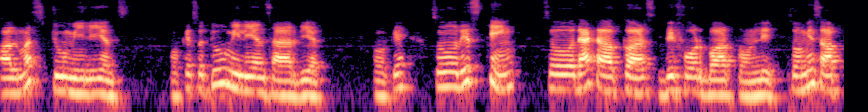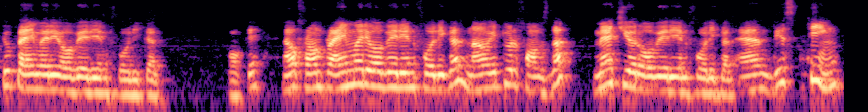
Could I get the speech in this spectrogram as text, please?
almost 2 millions okay so 2 millions are there. Okay so this thing so that occurs before birth only. So means up to primary ovarian follicle. Okay now from primary ovarian follicle now it will forms the mature ovarian follicle. And this thing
